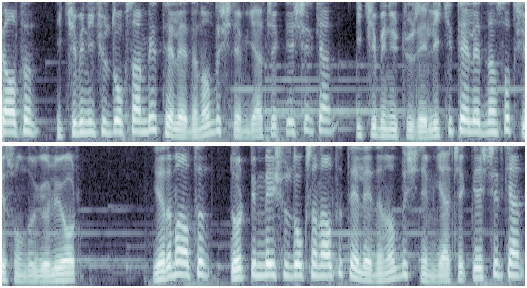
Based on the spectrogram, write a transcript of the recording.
altın 2291 TL'den alış işlemi gerçekleşirken 2352 TL'den satışa sunduğu görülüyor. Yarım altın 4596 TL'den alış işlemi gerçekleştirirken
